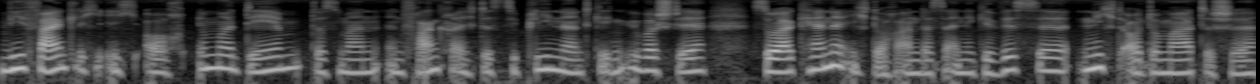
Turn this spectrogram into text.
wie feindlich ich auch immer dem, das man in Frankreich Disziplin nennt, gegenüberstehe, so erkenne ich doch an, dass eine gewisse, nicht automatische,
